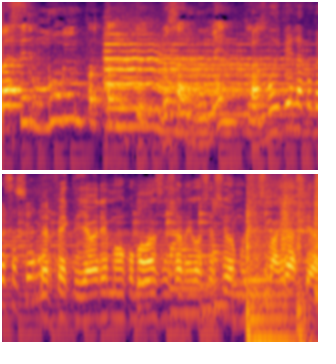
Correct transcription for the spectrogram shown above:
va a ser muy importante los argumentos. ¿Va muy bien la conversación? Perfecto, ya veremos cómo avanza esa negociación. Muchísimas gracias.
